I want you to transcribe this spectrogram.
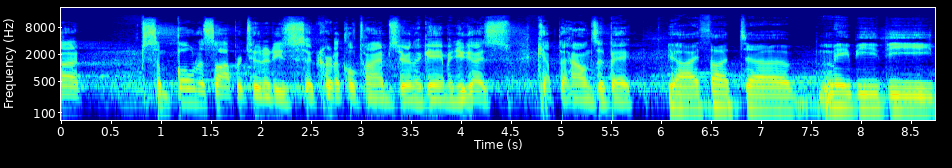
got some bonus opportunities at critical times during the game, and you guys kept the Hounds at bay. Yeah, I thought uh, maybe the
